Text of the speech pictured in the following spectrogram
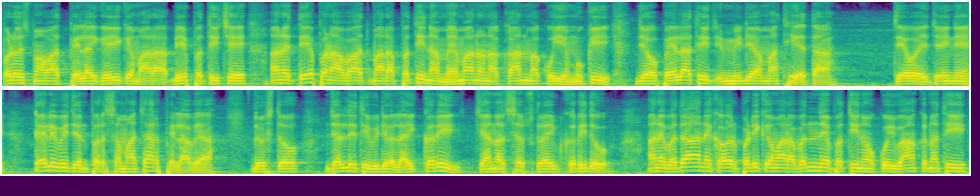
પડોશમાં વાત ફેલાઈ ગઈ કે મારા બે પતિ છે અને તે પણ આ વાત મારા પતિના મહેમાનોના કાનમાં કોઈએ મૂકી. જેઓ પહેલાંથી જ મીડિયામાંથી હતા. તેઓએ જઈને ટેલિવિઝન પર સમાચાર ફેલાવ્યા. દોસ્તો, જલ્દીથી વીડિયો લાઇક કરી, ચેનલ સબસ્ક્રાઈબ કરી દો. અને બધાને ખબર પડી કે મારા બંને પતિનો કોઈ વાંક નથી.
